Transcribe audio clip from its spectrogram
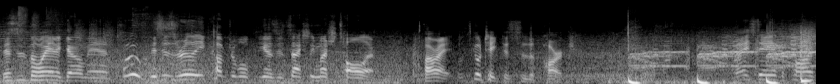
This is the way to go, man. Woo. This is really comfortable because it's actually much taller. All right, let's go take this to the park. Nice day at the park.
